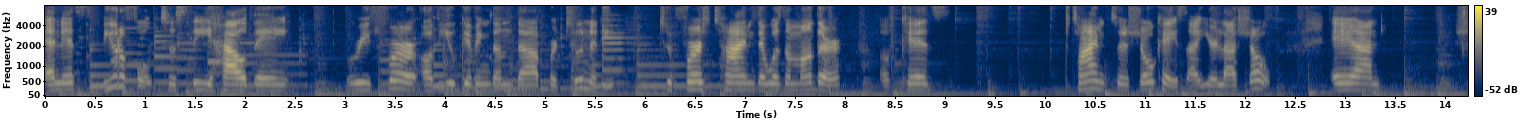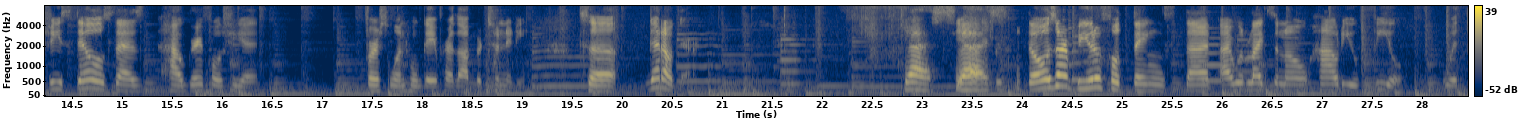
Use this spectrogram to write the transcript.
And it's beautiful to see how they refer of you giving them the opportunity to first time there was a mother of kids time to showcase at your last show. And she still says how grateful she is. First one who gave her the opportunity to get out there yes yes. Those are beautiful things that i would like to know how do you feel with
